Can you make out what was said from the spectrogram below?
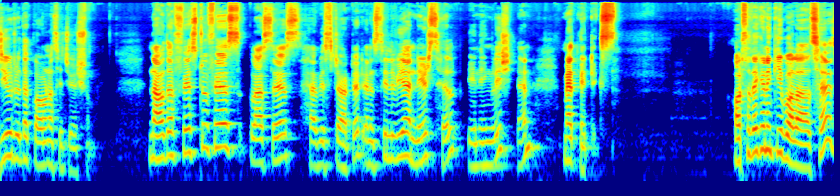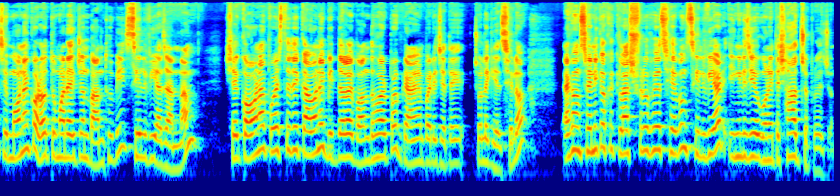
due to the corona situation now the face to face classes have started and Silvia needs help in English and mathematics অর্থাৎ এখানে কি বলা আছে? যে মনে করো তোমার একজন বান্ধবী সিলভিয়া যার নাম সে করোনা পরিস্থিতির কারণে বিদ্যালয় বন্ধ হওয়ার পর গ্রামের বাড়ি যেতে চলে গিয়েছিল। এখন শ্রেণীকক্ষে ক্লাস শুরু হয়েছে এবং সিলভিয়ার ইংরেজি ও গণিতে সাহায্য প্রয়োজন।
